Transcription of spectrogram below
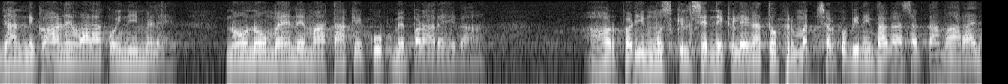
जहाँ निकालने वाला कोई नहीं मिले। नौ नौ महीने माता के कूप में पड़ा रहेगा। और बड़ी मुश्किल से निकलेगा तो फिर मच्छर को भी नहीं भगा सकता महाराज।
